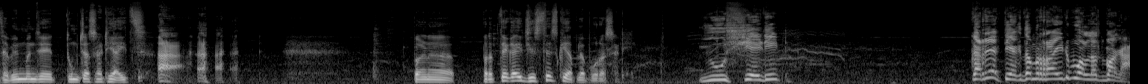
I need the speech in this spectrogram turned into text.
जमीन म्हणजे तुमच्यासाठी आईच. पण अं, प्रत्येक आई झिजतेच की आपल्या पोरासाठी. यू शेड इट करेक्ट एकदम राईट बोललात बघा.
